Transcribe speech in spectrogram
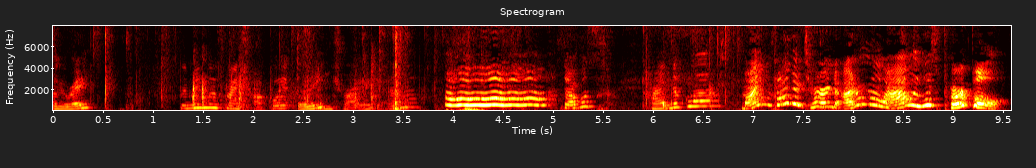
Okay, ready? Let me move my chocolate Ready? and try again. Ah, that was kind of loud. Mine kind of turned. I don't know how. It was purple.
